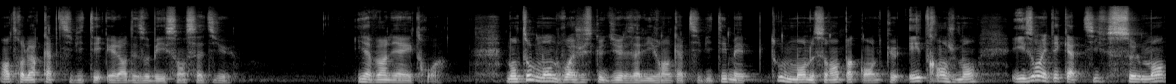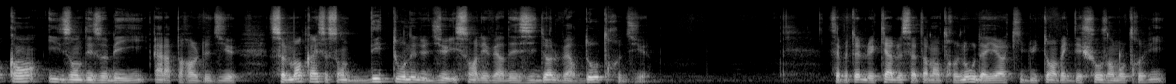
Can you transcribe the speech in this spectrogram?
entre leur captivité et leur désobéissance à Dieu. Il y avait un lien étroit. Donc tout le monde voit juste que Dieu les a livrés en captivité, mais tout le monde ne se rend pas compte que, étrangement, ils ont été captifs seulement quand ils ont désobéi à la parole de Dieu, seulement quand ils se sont détournés de Dieu, ils sont allés vers des idoles, vers d'autres dieux. C'est peut-être le cas de certains d'entre nous, d'ailleurs, qui luttons avec des choses dans notre vie.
